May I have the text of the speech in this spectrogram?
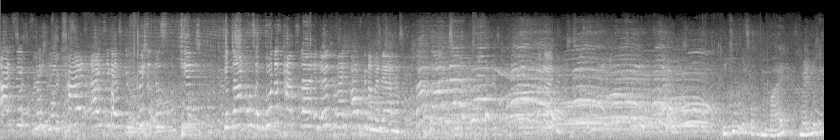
einzigen Flüchtling, kein einziges geflüchtetes Kind wird dank unserem Bundeskanzler in Österreich aufgenommen werden. Was Die Zug des 8. Mai meldete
